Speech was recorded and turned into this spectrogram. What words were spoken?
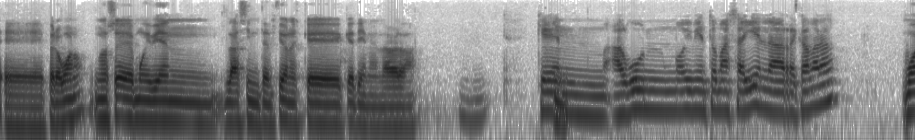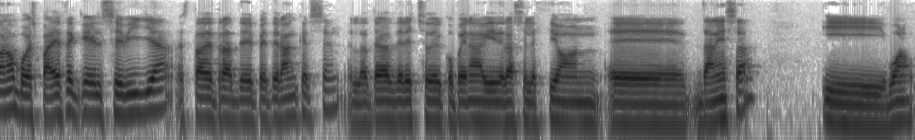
Eh, pero bueno, no sé muy bien las intenciones que, tienen, la verdad. Mm, ¿Algún movimiento más ahí en la recámara? Bueno, pues parece que el Sevilla está detrás de Peter Ankersen, el lateral derecho del Copenhague y de la selección eh, danesa. Y bueno,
